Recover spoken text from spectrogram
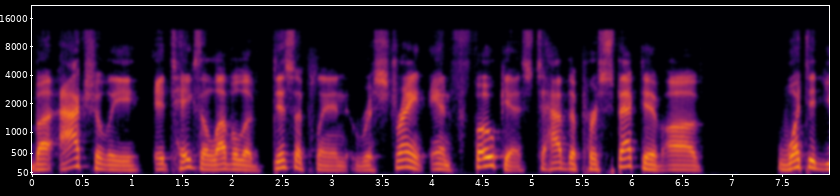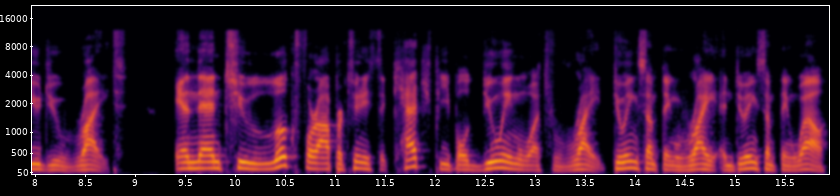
But actually, it takes a level of discipline, restraint, and focus to have the perspective of what did you do right? And then to look for opportunities to catch people doing what's right, doing something right and doing something well.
